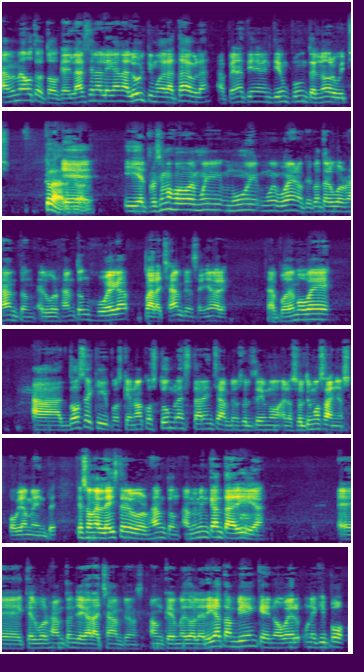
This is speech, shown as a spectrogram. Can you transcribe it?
a mí me da otro toque. El Arsenal le gana al último de la tabla, apenas tiene 21 puntos el Norwich. Claro, Eh, claro. Y el próximo juego es muy, muy, muy bueno, que es contra el Wolverhampton. El Wolverhampton juega para Champions, señores. O sea, podemos ver a dos equipos que no acostumbran estar en Champions último, en los últimos años, obviamente, que son el Leicester y el Wolverhampton. A mí me encantaría eh, que el Wolverhampton llegara a Champions, aunque me dolería también que no ver un equipo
